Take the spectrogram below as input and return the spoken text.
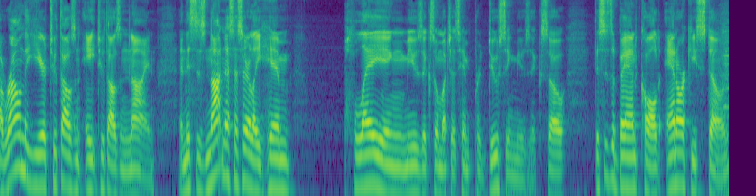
around the year 2008, 2009, and this is not necessarily him playing music so much as him producing music. So this is a band called Anarchy Stone.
